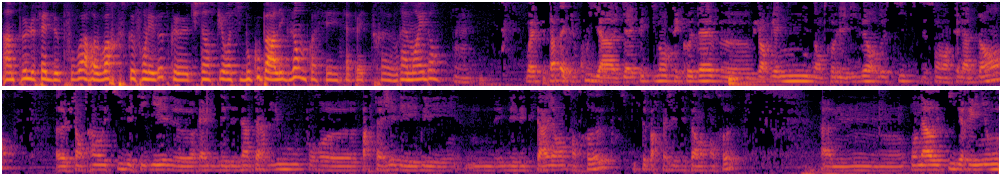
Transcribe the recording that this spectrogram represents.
Un peu le fait de pouvoir voir ce que font les autres, que tu t'inspires aussi beaucoup par l'exemple, quoi. C'est, ça peut être vraiment aidant. Mmh. Ouais, c'est ça. Bah, du coup, il y a, effectivement ces codev que j'organise entre les leaders de sites qui se sont lancés là-dedans. Euh, je suis en train aussi d'essayer de réaliser des interviews pour euh, partager des, expériences entre eux, pour qu'ils puissent se partager des expériences entre eux. Euh, on a aussi des réunions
